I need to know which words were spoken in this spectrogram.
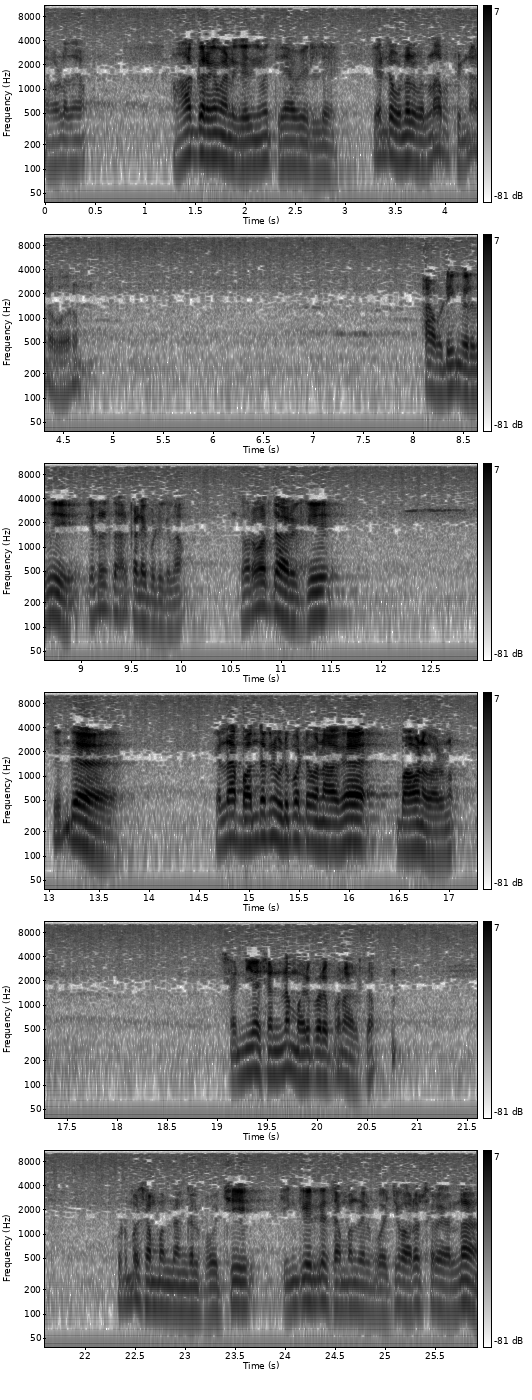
அவ்வளோதான் ஆக்கிரகம் எனக்கு எதுவுமே தேவையில்லை. என்ற உணர்வெல்லாம் அப்போ பின்னால் வரும். அப்படிங்கிறது இல்லத்தார் கடைபிடிக்கலாம். துறவத்தாருக்கு இந்த எல்லா பந்தங்களும் விடுபட்டவனாக பாவனை வரணும். சன்னியாசன்னா மறுபிறப்புன்னு அர்த்தம். குடும்ப சம்பந்தங்கள் போச்சு இங்கே இருக்கிற சம்பந்தங்கள் போச்சு வரசுரைகள்லாம்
